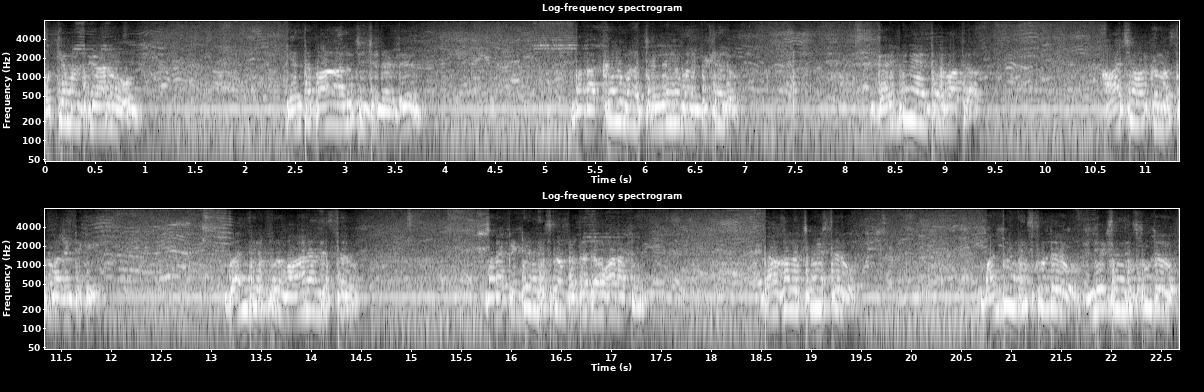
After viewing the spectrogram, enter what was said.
ముఖ్యమంత్రి గారు ఎంత బాగా ఆలోచించిందంటే మన అక్కలు మన చెల్లెళ్ళు మన బిడ్డలు గర్భిణి అయిన తర్వాత ఆశా వర్కర్లు వస్తారు మన ఇంటికి. బందిరప్పుడు వాహనాలు ఇస్తారు. మన బిడ్డను తీసుకొని పెద్ద దవాఖానకు దవాఖానలో చూపిస్తారు. మందులు తీసుకుంటారు ఇంజక్షన్ తీసుకుంటారు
